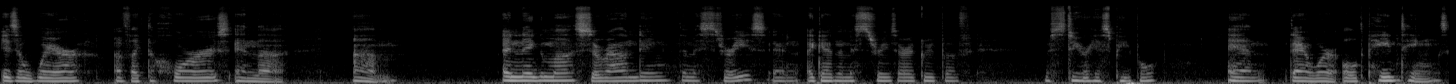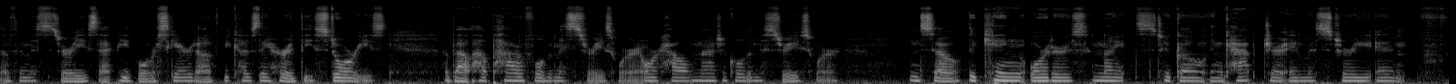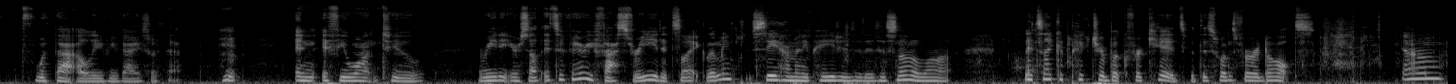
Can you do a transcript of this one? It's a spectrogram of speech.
is aware of like the horrors and the um, enigma surrounding the mysteries. And again the mysteries are a group of mysterious people. And there were old paintings of the mysteries that people were scared of because they heard these stories about how powerful the mysteries were or how magical the mysteries were. And so the king orders knights to go and capture a mystery, and f- with that, I'll leave you guys with that. and if you want to read it yourself, it's a very fast read. It's like, let me see how many pages it is. It's not a lot. It's like a picture book for kids, but this one's for adults. Um,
